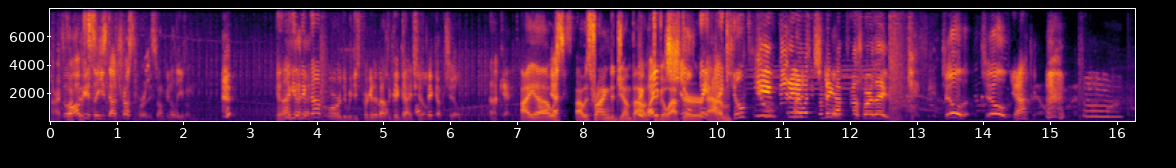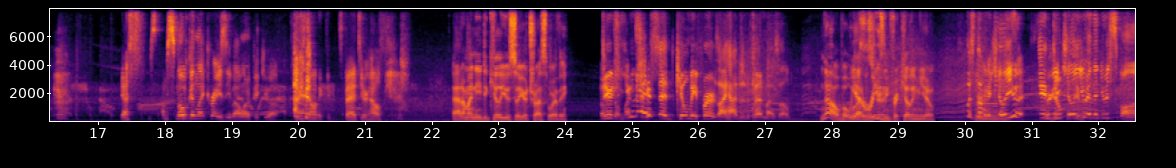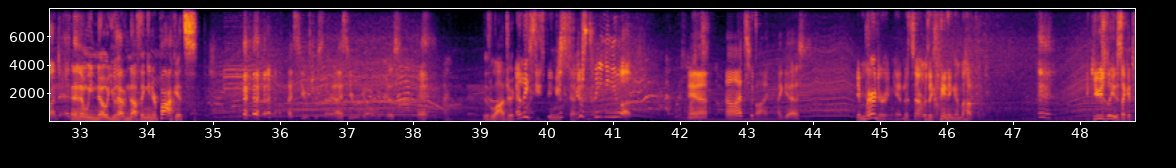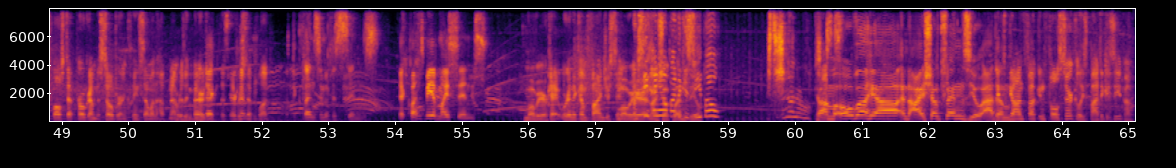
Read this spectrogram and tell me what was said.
Alright, So fuck obviously this. he's not trustworthy, so I'm gonna leave him. Can I get picked up, or did we just forget about the good guy I'll chill? pick up chill. Okay. I uh, Yes, was he's- I was trying to jump out why to go you after shield? Wait, Adam. I killed you? You didn't know what for me. I'm trustworthy. Chill, chill. Yeah. Yes. I'm smoking like crazy, but I want to pick you up. Please don't. It's bad to your health. Adam, I need to kill you so you're trustworthy. Dude, you guys said kill me first. I had to defend myself. No, but we Oh, had a reason true. for killing you. What's We're gonna kill you. Mm. Didn't We're gonna kill you, and then you would spawn, and, And then we know you have nothing in your pockets. I see what you're saying. I see where you're going with this. Is logic. At least he's being We're accepted. just cleaning you up. Yeah. No, that's fine. I guess. You're murdering him. That's not really cleaning him up. Like usually it's like a 12-step program to sober and clean someone up, not really murder. That's for never him. step one. Have to cleanse him of his sins. Yeah, cleanse me of my sins. Come over here. Okay, we're gonna come find your sin. Come over Oh, here see and I hanging shall out by the cleanse you. Gazebo? No, no. Come Jesus. over here and I shall cleanse you, It's Adam. gone fucking full circle. He's by the gazebo.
